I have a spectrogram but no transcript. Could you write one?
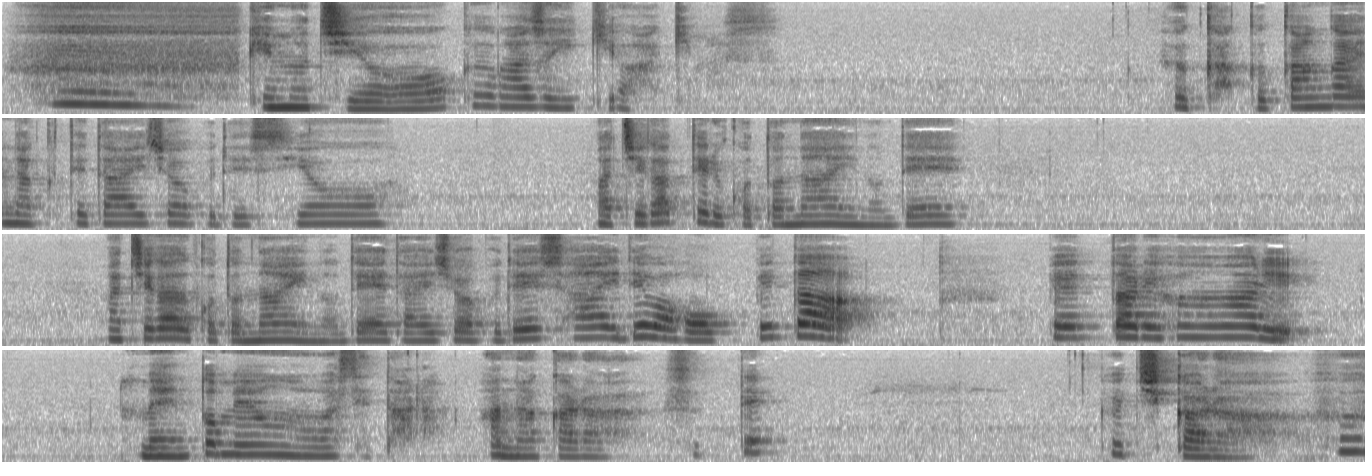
ふう気持ちよくまず息を吐きます。深く考えなくて大丈夫ですよ。間違ってることないので。間違うことないので大丈夫です。はいではほっぺた。ぺったりふんわり。面と面を合わせたら鼻から吸って口からふう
